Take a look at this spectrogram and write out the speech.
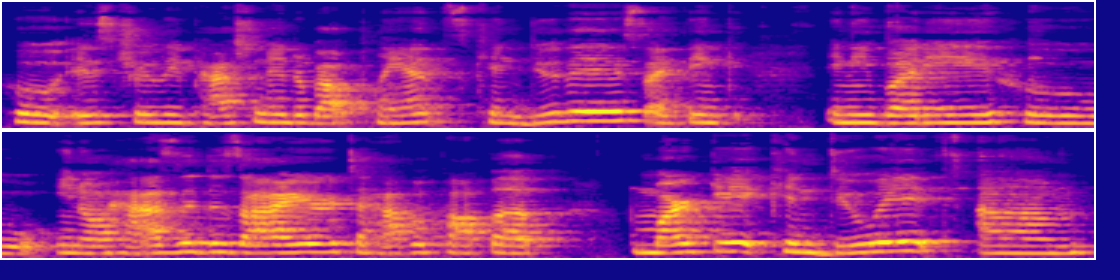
who is truly passionate about plants can do this. I think anybody who, you know, has a desire to have a pop-up market can do it. Um,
